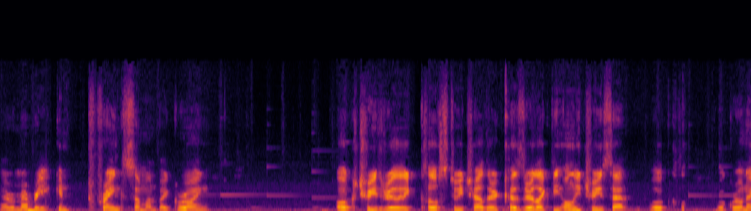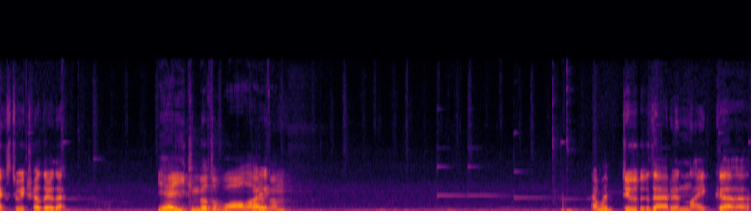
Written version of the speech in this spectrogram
I remember you can prank someone by growing oak trees really close to each other because they're like the only trees that will cl- will grow next to each other. That Yeah, you can build a wall out of them. I would do that in like uh,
